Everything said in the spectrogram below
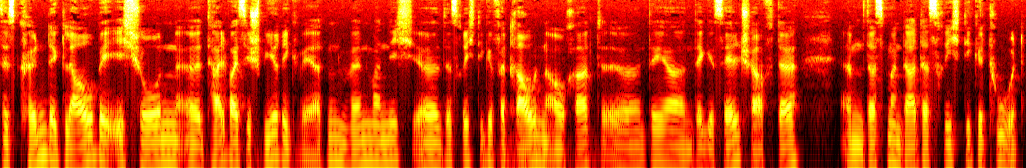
das könnte, glaube ich, schon äh, teilweise schwierig werden, wenn man nicht äh, das richtige Vertrauen auch hat äh, der, der Gesellschafter, ähm, dass man da das Richtige tut.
